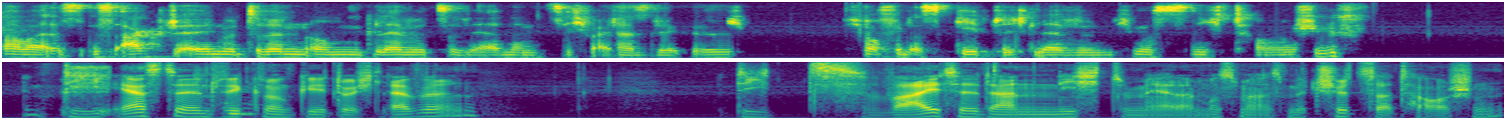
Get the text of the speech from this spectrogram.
Aber es ist aktuell nur drin, um gelevelt zu werden, damit es sich weiterentwickelt. Ich hoffe, das geht durch Leveln. Ich muss es nicht tauschen. Die erste Entwicklung geht durch Leveln. Die zweite dann nicht mehr. Dann muss man es mit Schützer tauschen.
